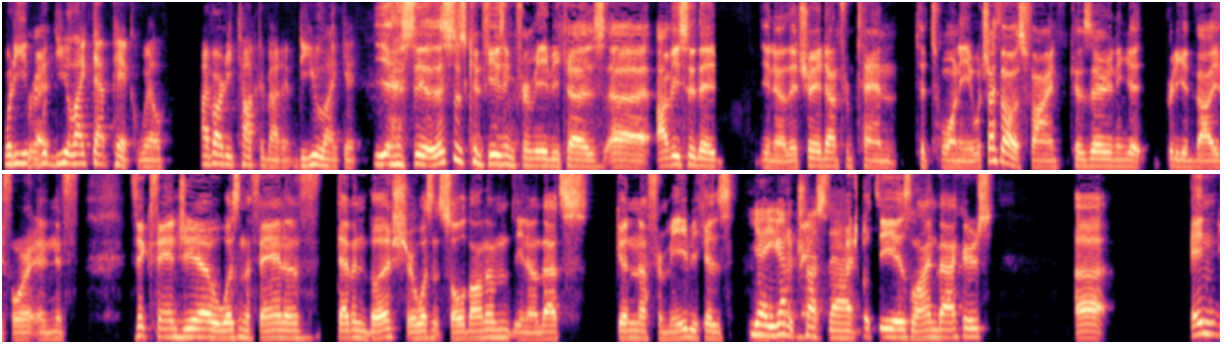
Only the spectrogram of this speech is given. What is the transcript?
What do you right. do you like that pick, Will? I've already talked about it. Do you like it? Yeah, see, this is confusing for me because uh, obviously they, you know, they traded down from 10 to 20, which I thought was fine because they're going to get pretty good value for it. And if Vic Fangio wasn't a fan of Devin Bush or wasn't sold on him, you know, that's good enough for me because yeah, you got to trust that. Specialty is linebackers. Uh, and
